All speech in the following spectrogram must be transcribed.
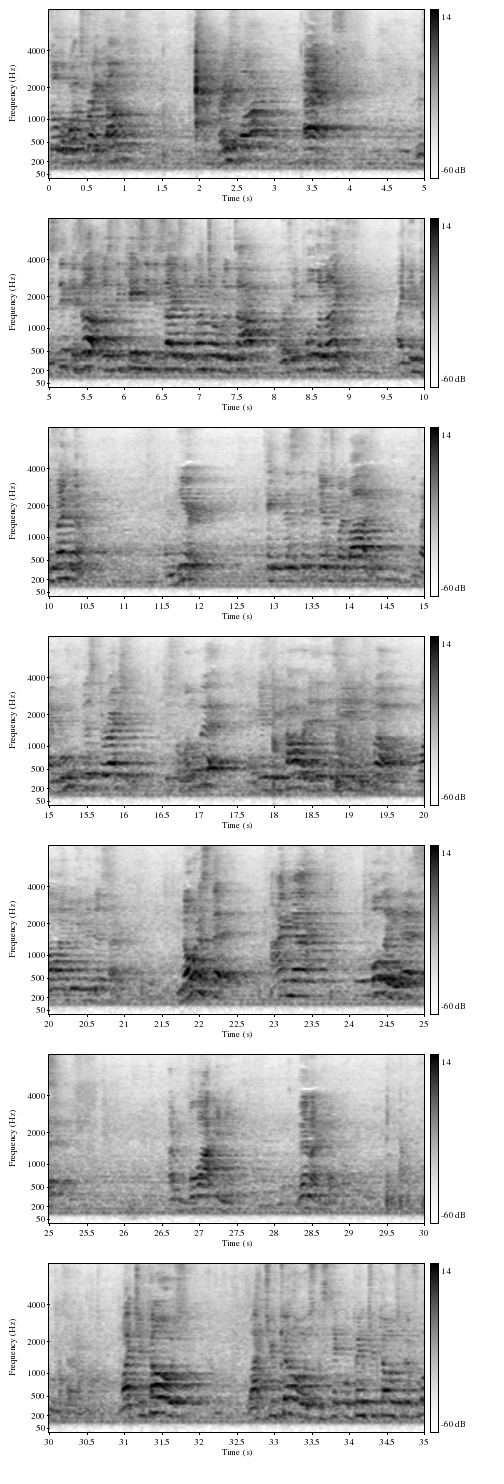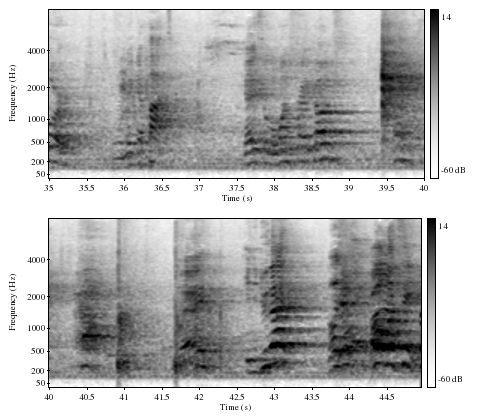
So the one strike comes, brace block, pass. The stick is up just in case he decides to punch over the top or if he pulled a knife. I can defend now. I'm here. Take this stick against my body. If I move this direction just a little bit, it gives me power to hit this hand as well while I'm doing the disarm. Notice that I'm not pulling this, I'm blocking it. Then I pull. Watch your toes. Watch your toes. The stick will pinch your toes to the floor. It'll make it hot. Okay, so the one strike comes. Okay? Can you do that? Let's- Oh, let's see. Come on, let's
